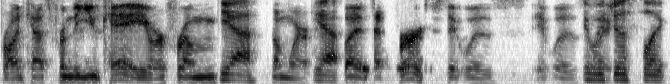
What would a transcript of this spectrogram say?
broadcast from the UK or from yeah somewhere. Yeah. But at first, it was it was it like was just like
